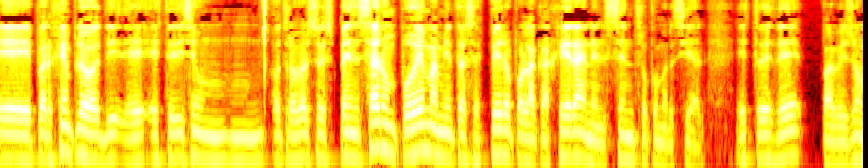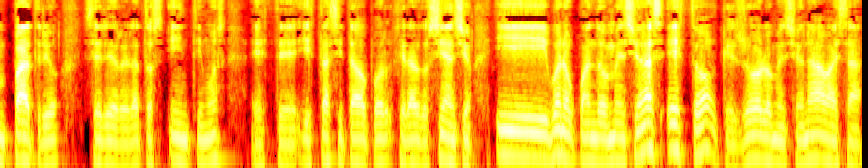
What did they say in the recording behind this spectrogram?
Eh, por ejemplo, eh, este dice un, otro verso es pensar un poema mientras espero por la cajera en el centro comercial. Esto es de Pabellón Patrio, serie de relatos íntimos, este, y está citado por Gerardo Ciancio. Y bueno, cuando mencionas esto, que yo lo mencionaba, esa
